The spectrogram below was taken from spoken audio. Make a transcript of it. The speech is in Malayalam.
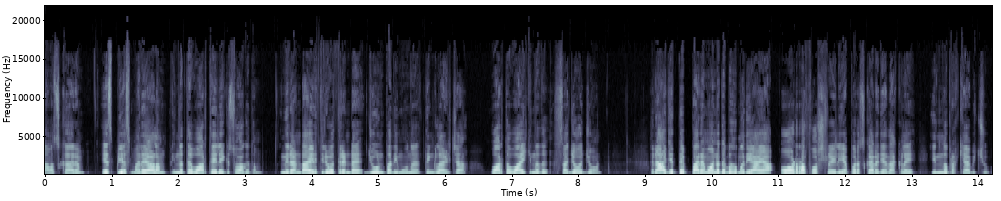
നമസ്കാരം. എസ് പി എസ് മലയാളം ഇന്നത്തെ വാർത്തയിലേക്ക് സ്വാഗതം. ഇന്ന് രണ്ടായിരത്തി ഇരുപത്തിരണ്ട് ജൂൺ പതിമൂന്ന് തിങ്കളാഴ്ച. വാർത്ത വായിക്കുന്നത് സജോ ജോൺ. രാജ്യത്തെ പരമോന്നത ബഹുമതിയായ ഓർഡർ ഓഫ് ഓസ്ട്രേലിയ പുരസ്കാര ജേതാക്കളെ ഇന്ന് പ്രഖ്യാപിച്ചു.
